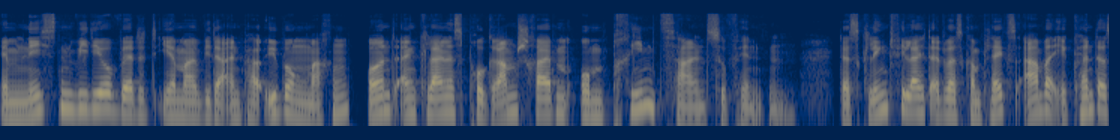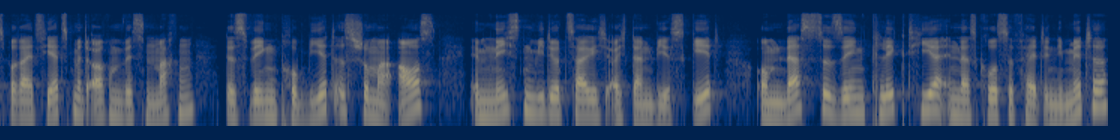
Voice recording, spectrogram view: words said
Im nächsten Video werdet ihr mal wieder ein paar Übungen machen und ein kleines Programm schreiben, um Primzahlen zu finden. Das klingt vielleicht etwas komplex, aber ihr könnt das bereits jetzt mit eurem Wissen machen, deswegen probiert es schon mal aus. Im nächsten Video zeige ich euch dann, wie es geht. Um das zu sehen, klickt hier in das große Feld in die Mitte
